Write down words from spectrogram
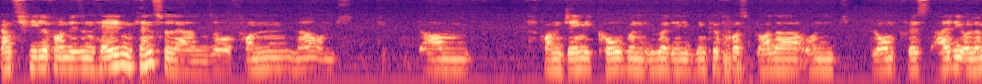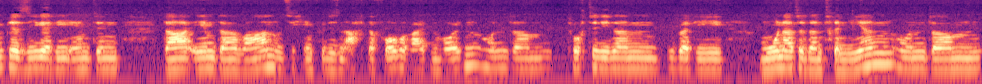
ganz viele von diesen Helden kennenzulernen. So von, ne, und ähm, von Jamie Coven über die Winkelfoss Brother und Blomqvist, all die Olympiasieger, die eben den, da eben da waren und sich eben für diesen Achter vorbereiten wollten und ähm, durfte die dann über die Monate dann trainieren und ähm,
